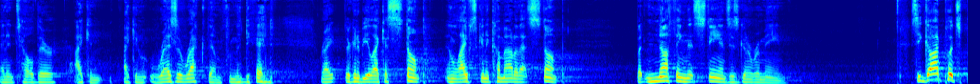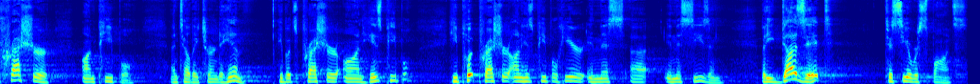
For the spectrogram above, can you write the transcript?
and until they're, I, can, I can resurrect them from the dead, right? They're going to be like a stump, and life's going to come out of that stump. But nothing that stands is going to remain. See, God puts pressure on people until they turn to Him. He puts pressure on His people. He put pressure on His people here in this, uh, in this season. But He does it to see a response,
